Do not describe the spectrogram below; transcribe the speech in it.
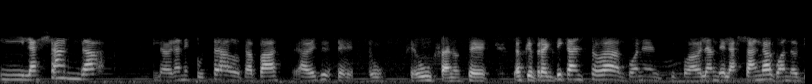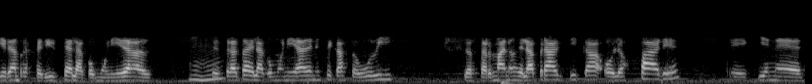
Y la yanga, lo habrán escuchado capaz, a veces se, se usa, no sé, los que practican yoga ponen, tipo, hablan de la yanga cuando quieren referirse a la comunidad. Se trata de la comunidad, en este caso budista, los hermanos de la práctica o los pares, eh, quienes,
